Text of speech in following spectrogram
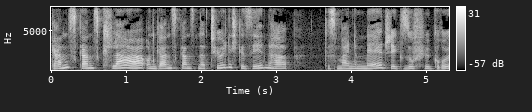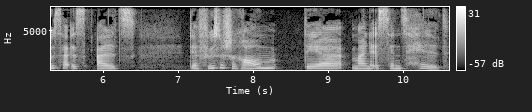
ganz, ganz klar und ganz, ganz natürlich gesehen habe, dass meine Magic so viel größer ist als der physische Raum, der meine Essenz hält.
